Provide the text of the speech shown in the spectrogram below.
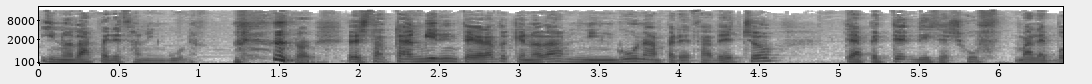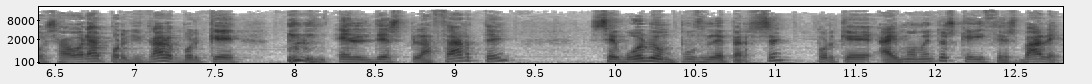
y no da pereza ninguna. Está tan bien integrado que no da ninguna pereza. De hecho, te apetece, dices, uff, vale, pues ahora, porque claro, porque el desplazarte se vuelve un puzzle per se, porque hay momentos que dices, vale,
